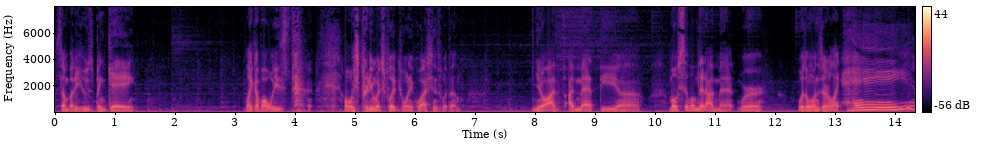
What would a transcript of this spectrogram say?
somebody who's been gay, like I've always, always pretty much played 20 questions with them you know, I've I met the uh, most of them that I met were were the ones that are like, hey,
